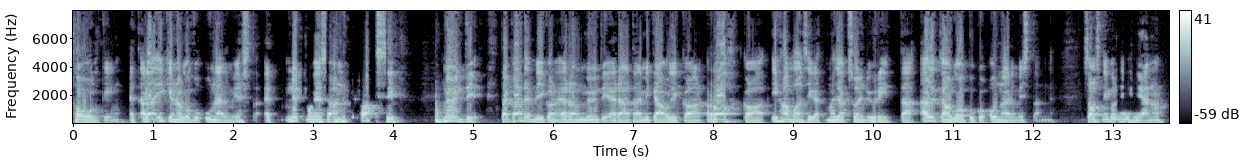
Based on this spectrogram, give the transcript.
Talking, että älä ikinä luovu unelmista. Et nyt mä olen saanut kaksi myynti, tai kahden viikon erän myyntierää tai mikä olikaan rahkaa ihan vain siitä, että mä jaksoin yrittää. Älkää luopuko unelmistanne. Se olisi niin, niin hienoa.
